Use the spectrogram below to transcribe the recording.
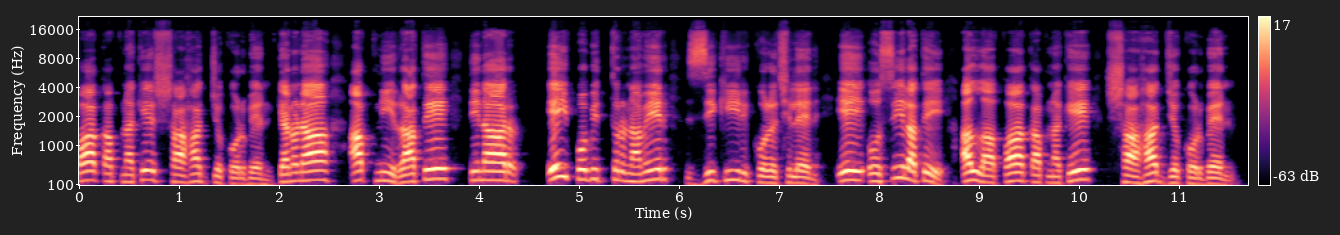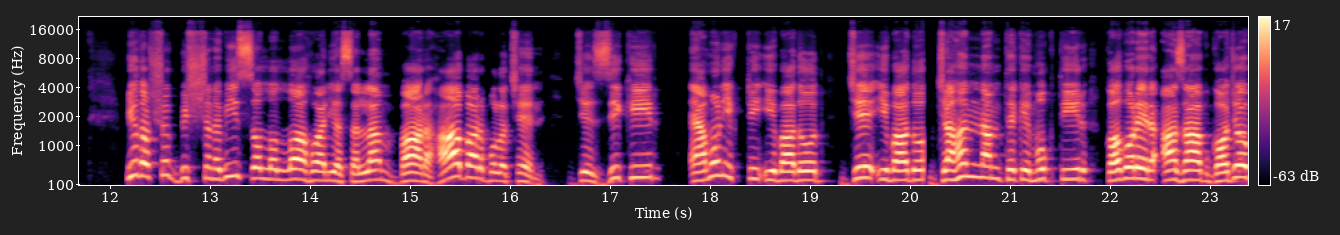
পাক আপনাকে সাহায্য করবেন। কেননা আপনি রাতে তিনার এই পবিত্র নামের জিকির করেছিলেন। এই ওসিলাতে আল্লাহ পাক আপনাকে সাহায্য করবেন। প্রিয় দর্শক বিশ্বনবী নবী আলাইহি আসাল্লাম বার বলেছেন যে জিকির এমন একটি ইবাদত, যে ইবাদত জাহান নাম থেকে মুক্তির, কবরের আজাব গজব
